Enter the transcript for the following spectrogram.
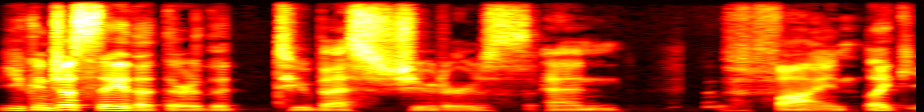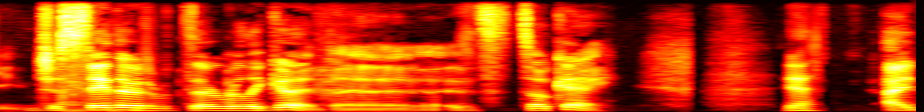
you can just say that they're the two best shooters and fine. Like just say they're they're really good. Uh, it's it's okay. Yeah. I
